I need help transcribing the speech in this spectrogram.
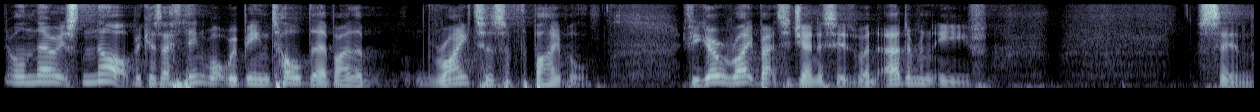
Well, no, it's not, because I think what we're being told there by the writers of the Bible, if you go right back to Genesis, when Adam and Eve sin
